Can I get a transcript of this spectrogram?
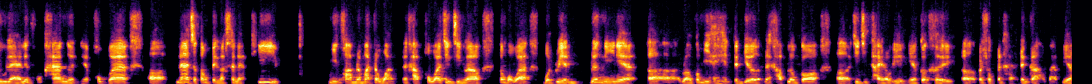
ดูแลเรื่องของค่าเงินเนี่ยผมว่าน่าจะต้องเป็นลักษณะที่มีความระมัดระวังนะครับ เพราะว่าจริง ๆ แล้วต้องบอกว่าบทเรียนเรื่องนี้เนี่ยเราก็มีให้เห็นกันเยอะนะครับแล้วก็จริง ๆ ไทยเราเองเนี่ยก็เคยประสบปัญหาดังกล่าวแบบนี้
